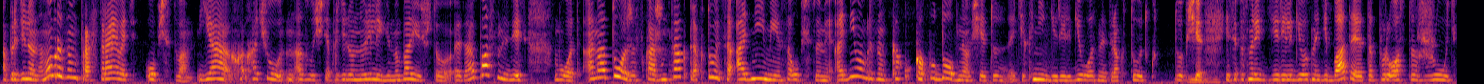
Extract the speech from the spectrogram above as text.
определенным образом простраивать общество. Я хочу озвучить определенную религию, но боюсь, что это опасно здесь. Вот. Она тоже, скажем так, трактуется одними сообществами одним образом, как, как удобно вообще эту, эти книги религиозные трактуют. Вообще, mm. если посмотреть эти религиозные дебаты, это просто жуть.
